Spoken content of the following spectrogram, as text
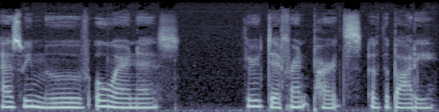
as we move awareness through different parts of the body.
